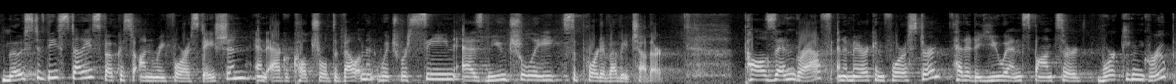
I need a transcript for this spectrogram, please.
Most of these studies focused on reforestation and agricultural development, which were seen as mutually supportive of each other. Paul Zehngraff, an American forester, headed a UN sponsored working group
